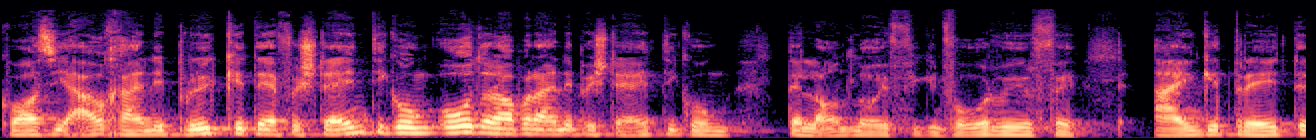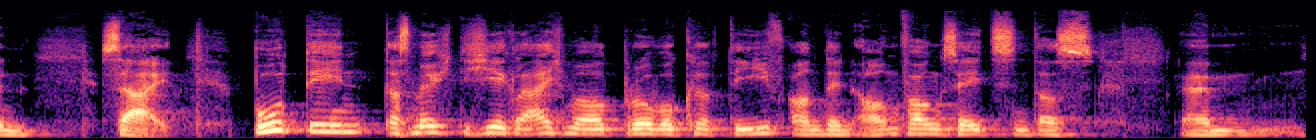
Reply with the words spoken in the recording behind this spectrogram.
quasi auch eine Brücke der Verständigung oder aber eine Bestätigung der landläufigen Vorwürfe eingetreten sei. Putin, das möchte ich hier gleich mal provokativ an den Anfang setzen, dass ähm,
